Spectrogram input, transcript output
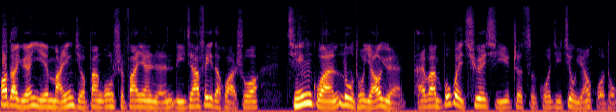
报道援引马英九办公室发言人李佳飞的话说：“尽管路途遥远，台湾不会缺席这次国际救援活动。”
